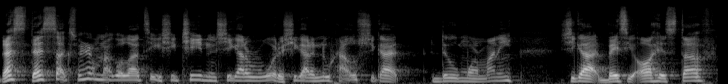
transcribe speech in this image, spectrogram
that's that sucks for him. I'm not gonna lie to you. She cheated and she got a reward. She got a new house. She got dude more money. She got basically all his stuff.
